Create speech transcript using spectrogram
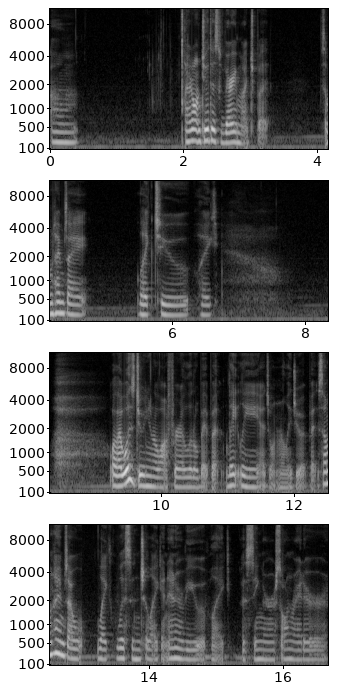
um, I don't do this very much, but sometimes I like to like well, I was doing it a lot for a little bit, but lately I don't really do it. But sometimes I will, like listen to like an interview of like a singer, songwriter,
